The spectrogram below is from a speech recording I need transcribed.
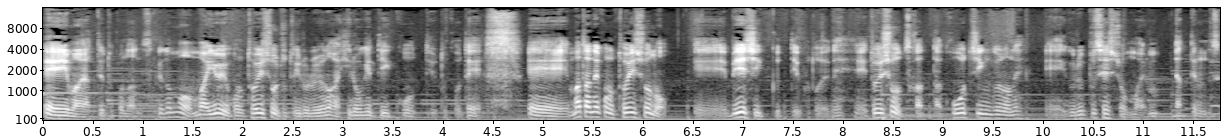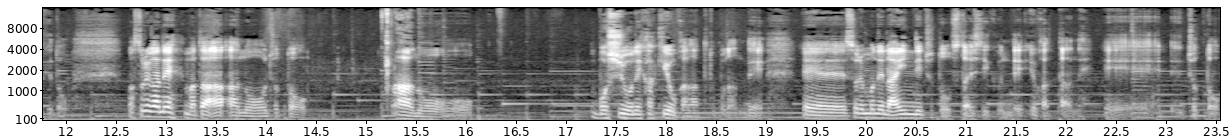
えー、今やってるとこなんですけども、まあ、いよいよこの問い書をちょっといろいろ世の中広げていこうっていうところで、えー、またね、この問い書の、えー、ベーシックっていうことでね、問い書を使ったコーチングのね、えー、グループセッションもやってるんですけど、まあ、それがね、また、あの、ちょっと、あの、募集をね、かけようかなってとこなんで、えー、それもね、LINE でちょっとお伝えしていくんで、よかったらね、えー、ちょっと、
